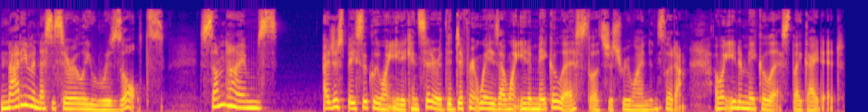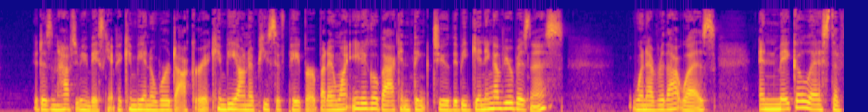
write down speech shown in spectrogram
not even necessarily results. Sometimes I just basically want you to consider the different ways I want you to make a list. Let's just rewind and slow down. I want you to make a list like I did. It doesn't have to be in Basecamp. It can be in a Word doc or it can be on a piece of paper, but I want you to go back and think to the beginning of your business, whenever that was, and make a list of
